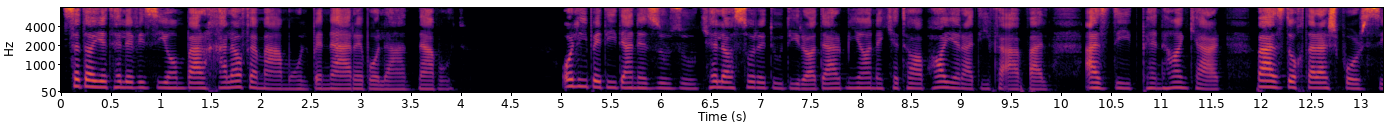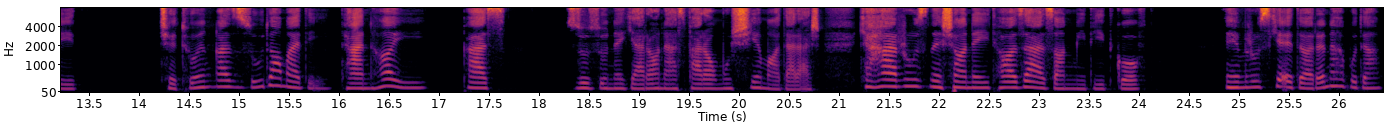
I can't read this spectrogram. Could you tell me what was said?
صدای تلویزیون برخلاف معمول به نعره بلند نبود. اولی به دیدن زوزو کلاسور دودی را در میان کتابهای ردیف اول از دید پنهان کرد و از دخترش پرسید چطور اینقدر زود آمدی؟ تنهایی؟ پس زوزو نگران از فراموشی مادرش که هر روز نشانه ای تازه از آن می‌دید گفت امروز که اداره نبودم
